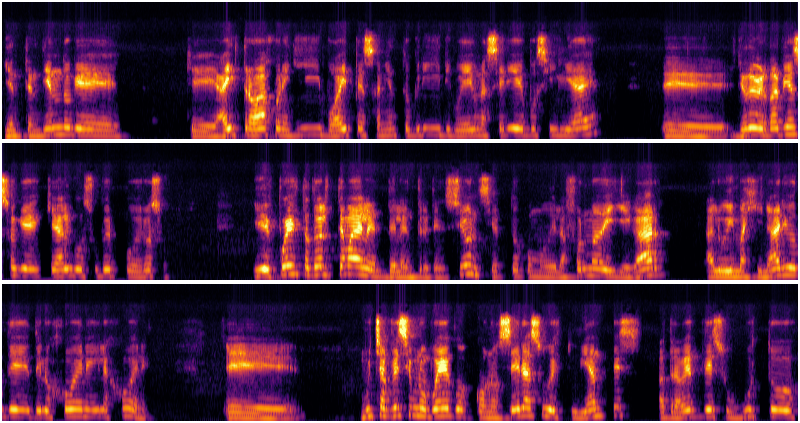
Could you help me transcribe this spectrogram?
y entendiendo que, que hay trabajo en equipo, hay pensamiento crítico y hay una serie de posibilidades, eh, yo de verdad pienso que, que es algo súper poderoso. Y después está todo el tema de la, de la, entretención, ¿cierto? Como de la forma de llegar a los imaginarios de, de los jóvenes y las jóvenes. Eh, muchas veces uno puede conocer a sus estudiantes a través de sus gustos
